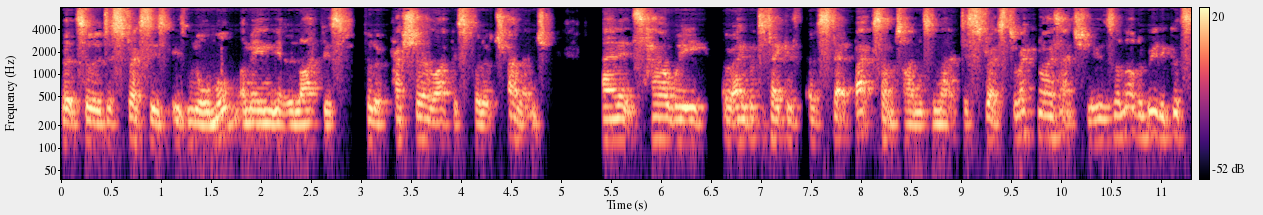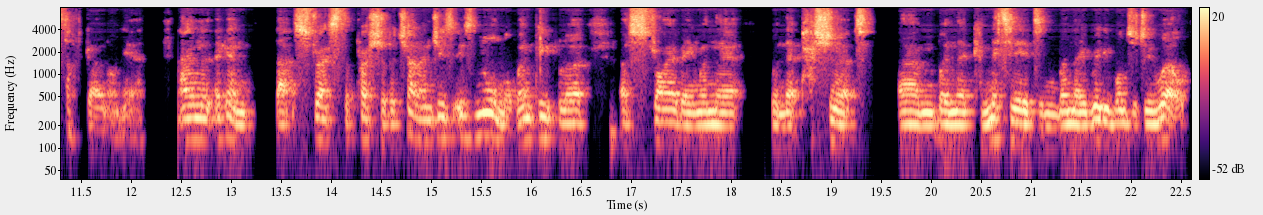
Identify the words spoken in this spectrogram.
But sort of distress is, is normal. I mean, you know, life is full of pressure, life is full of challenge. And it's how we are able to take a, a step back sometimes from that distress to recognize actually there's a lot of really good stuff going on here. And again, that stress, the pressure, the challenge is, is normal. When people are, are striving, when they're, when they're passionate, um, when they're committed and when they really want to do well,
